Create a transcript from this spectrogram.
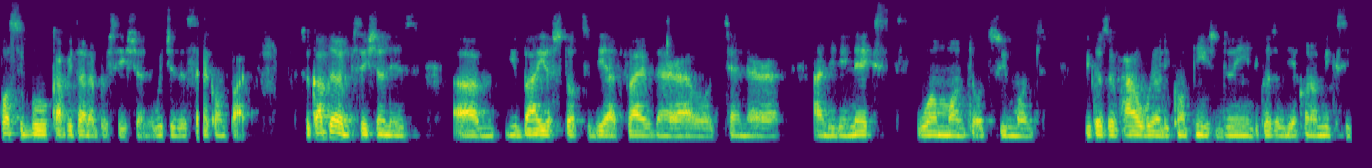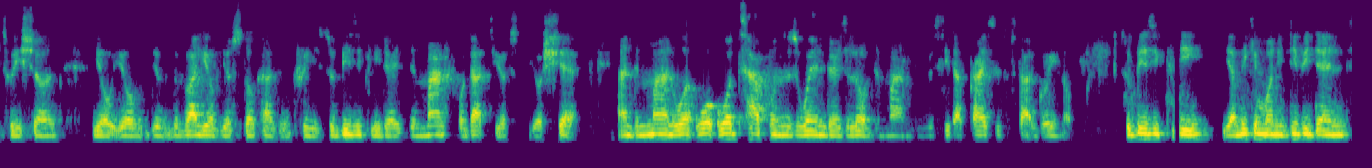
possible capital appreciation, which is the second part. So capital appreciation is um, you buy your stock today at five naira or 10 naira, and in the next one month or two months, because of how well the company is doing, because of the economic situation, your your the, the value of your stock has increased. So basically, there is demand for that your your share, and demand. What what what happens when there's a lot of demand? You see that prices start going up. So basically, you're making money dividends,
